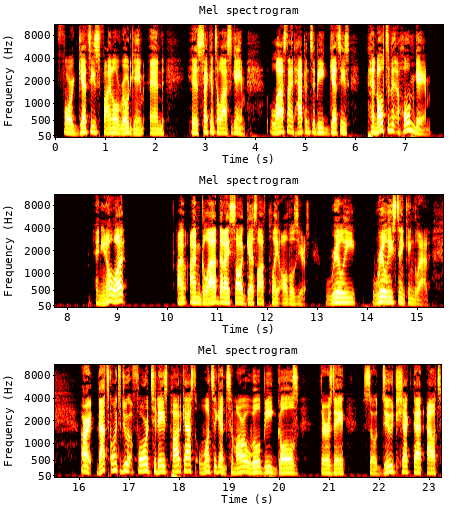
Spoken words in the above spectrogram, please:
for Getsy's final road game and his second to last game last night happened to be Getsy's penultimate home game. And you know what? I'm I'm glad that I saw Getzlaf play all those years. Really, really stinking glad. All right, that's going to do it for today's podcast. Once again, tomorrow will be Gulls Thursday, so do check that out.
